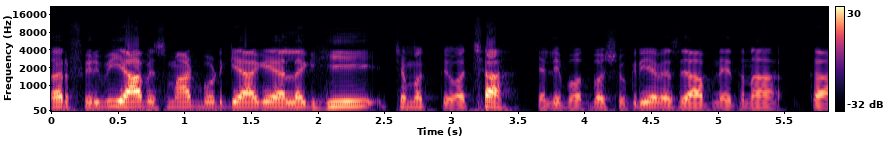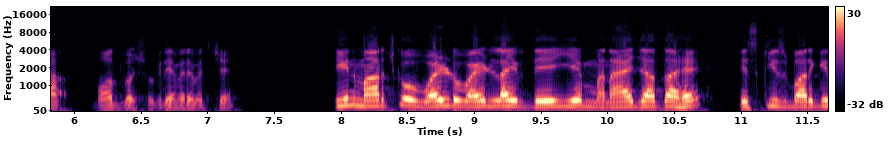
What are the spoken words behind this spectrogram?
सर, फिर भी आप स्मार्ट बोर्ड के आगे अलग ही चमकते हो। अच्छा चलिए बहुत बहुत शुक्रिया वैसे आपने इतना का, बहुत बहुत शुक्रिया मेरे बच्चे। तीन मार्च को वर्ल्ड वाइल्ड लाइफ डे ये मनाया जाता है। इसकी इस बार की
